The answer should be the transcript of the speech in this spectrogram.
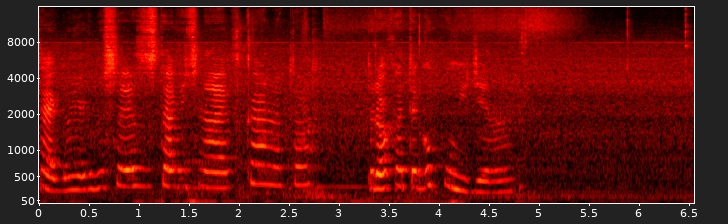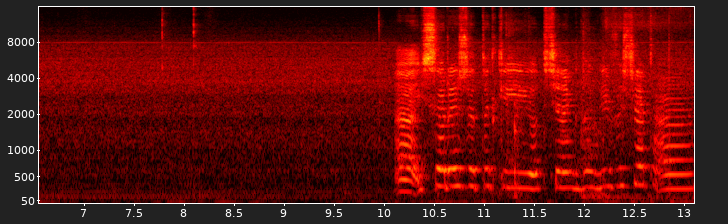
Tego, jakby sobie zostawić na FK, no to trochę tego pójdzie. No. A, I sorry, że taki odcinek długi wyszedł, a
